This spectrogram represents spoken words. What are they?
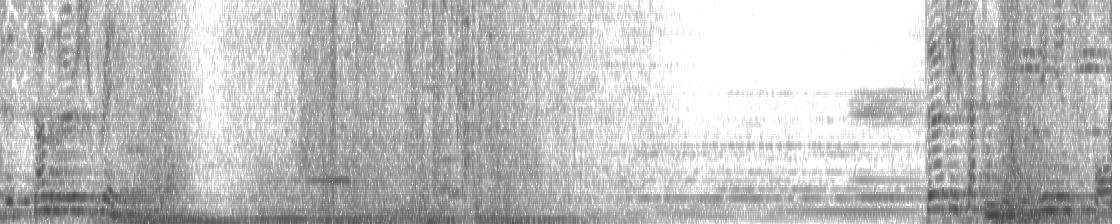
To Summoner's Rift. Thirty seconds until minions spawn.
